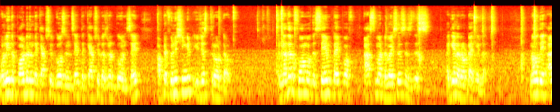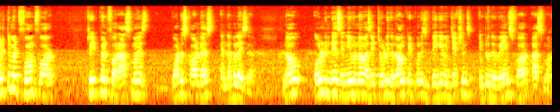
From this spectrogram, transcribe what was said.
Only the powder in the capsule goes inside, the capsule does not go inside. After finishing it, you just throw it out. Another form of the same type of asthma devices is this, again a rotahaler. Now the ultimate form for treatment for asthma is what is called as a nebulizer. Now olden days and even now as I told you the wrong treatment is they give injections into the veins for asthma.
